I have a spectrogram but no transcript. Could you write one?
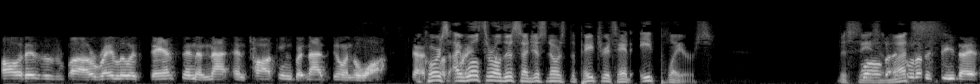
all it is is uh, Ray Lewis dancing and not and talking, but not doing the walk. That's Of course, I will throw this. I just noticed the Patriots had eight players this season. well, That's- let's see. that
